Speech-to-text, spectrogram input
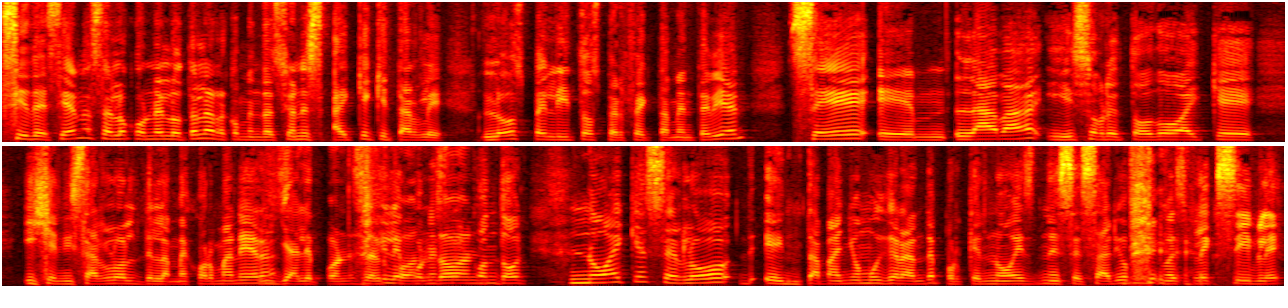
si desean hacerlo con el elote, la recomendación es hay que quitarle los pelitos perfectamente bien. Se eh, lava y sobre todo hay que higienizarlo de la mejor manera. Y ya le pones el Y le pones el condón. No hay que hacerlo en tamaño muy grande porque no es necesario, no es flexible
